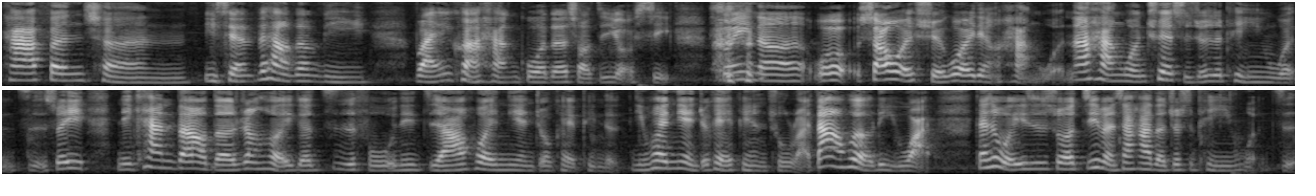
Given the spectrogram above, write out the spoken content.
它分成以前非常的迷玩一款韩国的手机游戏，所以呢，我稍微学过一点韩文。那韩文确实就是拼音文字，所以你看到的任何一个字符，你只要会念就可以拼的，你会念就可以拼得出来。当然会有例外，但是我意思是说，基本上它的就是拼音文字。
